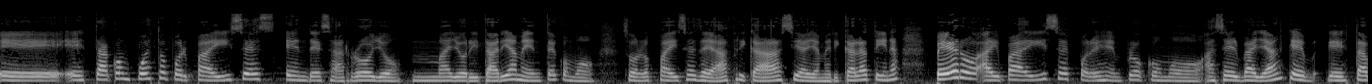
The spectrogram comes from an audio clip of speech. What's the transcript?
Eh, está compuesto por países en desarrollo mayoritariamente, como son los países de África, Asia y América Latina, pero hay países, por ejemplo, como Azerbaiyán, que, esta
